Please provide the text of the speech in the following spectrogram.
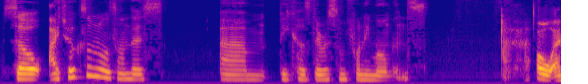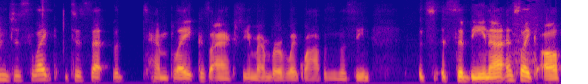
So I took some notes on this um, because there were some funny moments. Oh, and just like to set the template, because I actually remember like what happens in the scene. It's Sabina is like up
